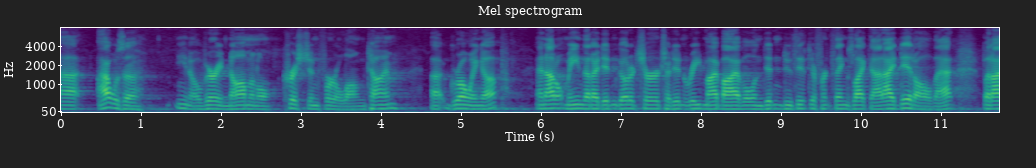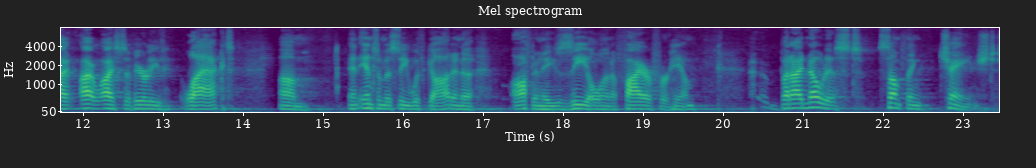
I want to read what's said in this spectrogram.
uh, I was a you know, very nominal Christian for a long time uh, growing up. And I don't mean that I didn't go to church, I didn't read my Bible, and didn't do th- different things like that. I did all that, but I, I, I severely lacked um, an intimacy with God and a, often a zeal and a fire for Him. But I noticed something changed.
